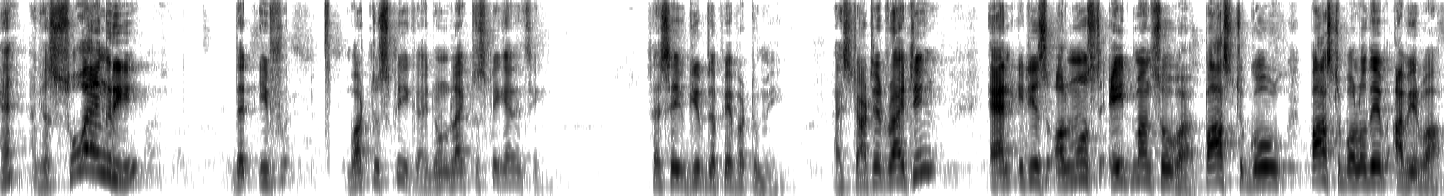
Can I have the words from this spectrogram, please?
Eh? I was so angry that if, what to speak, I don't like to speak anything. So I say, you give the paper to me. I started writing, and it is almost eight months over, past go, past Baladev Avirbhav,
